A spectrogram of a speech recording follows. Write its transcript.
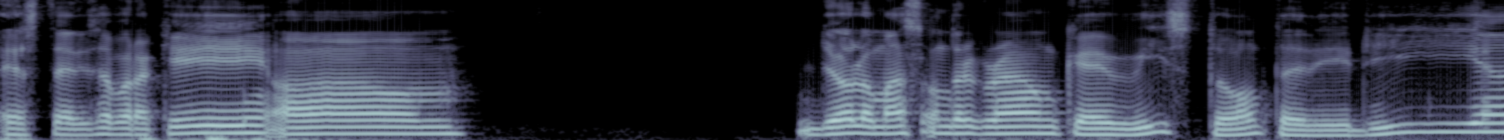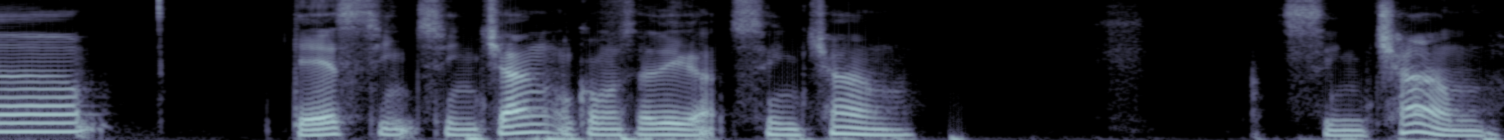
Este dice por aquí. um, yo lo más underground que he visto, te diría que es Sin, Chan, o como se diga, Sin-chan. Sin-chan.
